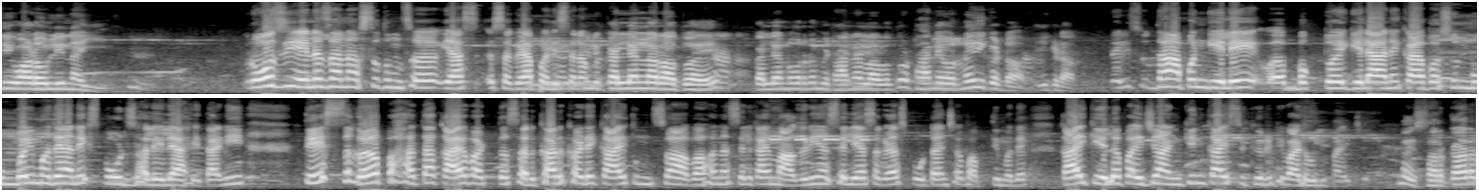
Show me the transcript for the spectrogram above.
ती वाढवली नाही. रोज येणं जाणं असतं तुमचं या सगळ्या परिसरामध्ये. कल्याणला राहतो आहे. कल्याणवरनं मी ठाण्याला आलो होतो. ठाण्यावरनं इकडं इकडं. तरी सुद्धा आपण गेले बघतोय. गेल्या अनेक काळापासून मुंबईमध्ये अनेक स्फोट झालेले आहेत आणि ते सगळं पाहता काय वाटतं? सरकारकडे काय तुमचं आवाहन असेल? काय मागणी असेल या सगळ्या स्फोटांच्या बाबतीमध्ये? काय केलं पाहिजे? आणखीन काय सिक्युरिटी वाढवली पाहिजे? नाही सरकार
